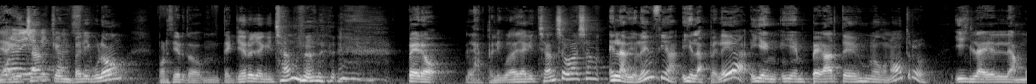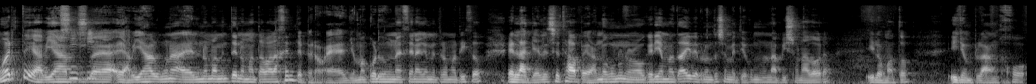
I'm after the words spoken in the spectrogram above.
Jackie Chan, que es un peliculón. Por cierto, te quiero Jackie Chan. pero las películas de Jackie Chan se basan en la violencia y en las peleas y en, y en pegarte uno con otro. Y la, la muerte, había, Sí, sí. eh, había alguna. Él normalmente no mataba a la gente, pero eh, yo me acuerdo de una escena que me traumatizó en la que él se estaba pegando con uno, no lo quería matar y de pronto se metió como en una pisonadora y lo mató. Y yo en plan, jo.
